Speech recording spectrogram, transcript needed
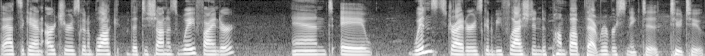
That's again, Archer is going to block the Tishana's Wayfinder, and a Windstrider is going to be flashed in to pump up that River Sneak to 2 2.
